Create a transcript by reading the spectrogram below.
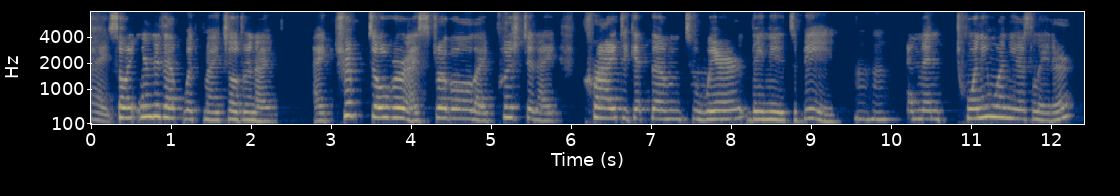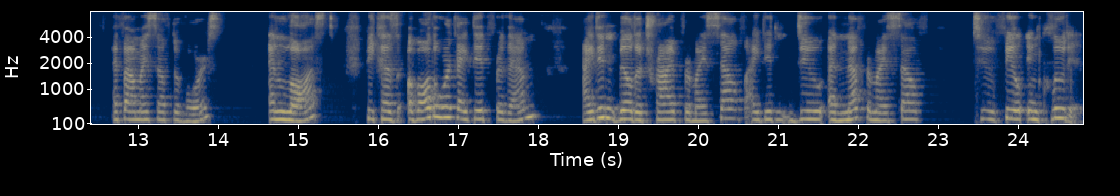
Right. So I ended up with my children. I I tripped over, I struggled, I pushed and I cried to get them to where they needed to be. Mm-hmm. And then 21 years later, I found myself divorced and lost because of all the work I did for them. I didn't build a tribe for myself. I didn't do enough for myself to feel included.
